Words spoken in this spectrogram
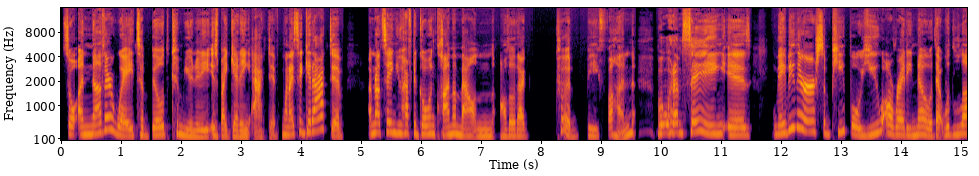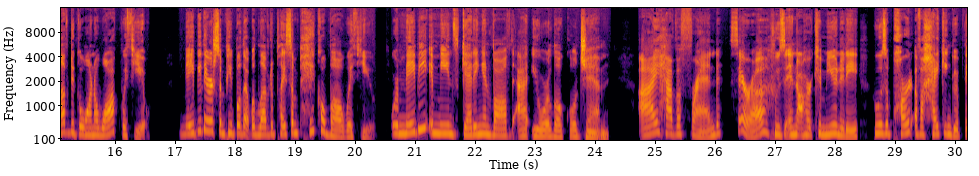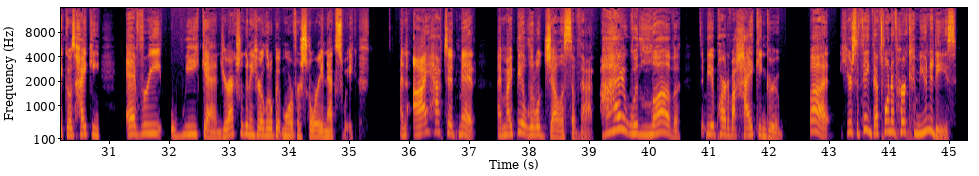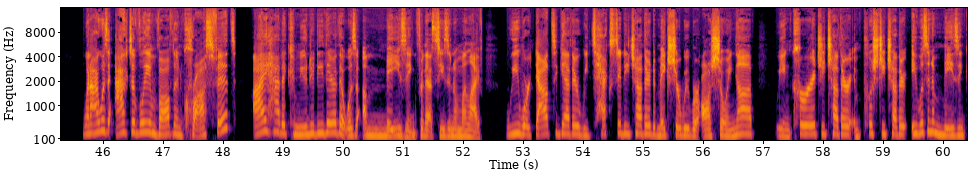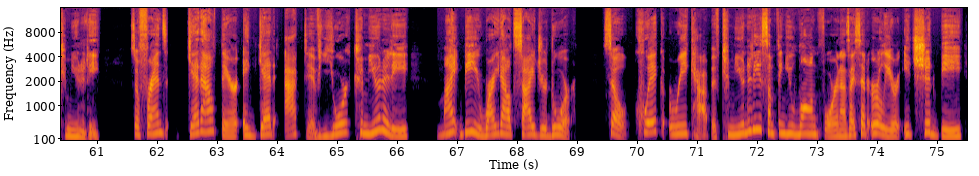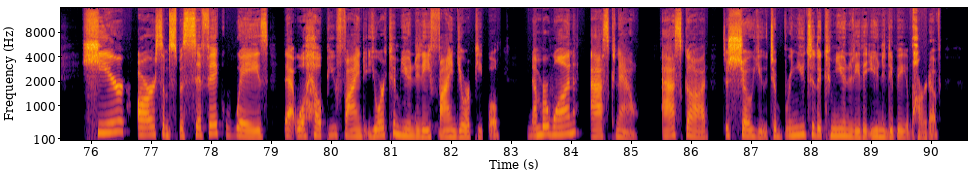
So another way to build community is by getting active. When I say get active, I'm not saying you have to go and climb a mountain, although that could be fun. But what I'm saying is maybe there are some people you already know that would love to go on a walk with you. Maybe there are some people that would love to play some pickleball with you. Or maybe it means getting involved at your local gym. I have a friend, Sarah, who's in our community, who is a part of a hiking group that goes hiking every weekend. You're actually going to hear a little bit more of her story next week. And I have to admit, I might be a little jealous of that. I would love to be a part of a hiking group. But here's the thing that's one of her communities. When I was actively involved in CrossFit, I had a community there that was amazing for that season of my life. We worked out together. We texted each other to make sure we were all showing up. We encouraged each other and pushed each other. It was an amazing community. So, friends, get out there and get active. Your community might be right outside your door. So, quick recap if community is something you long for, and as I said earlier, it should be here are some specific ways that will help you find your community, find your people. Number one, ask now. Ask God to show you, to bring you to the community that you need to be a part of.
